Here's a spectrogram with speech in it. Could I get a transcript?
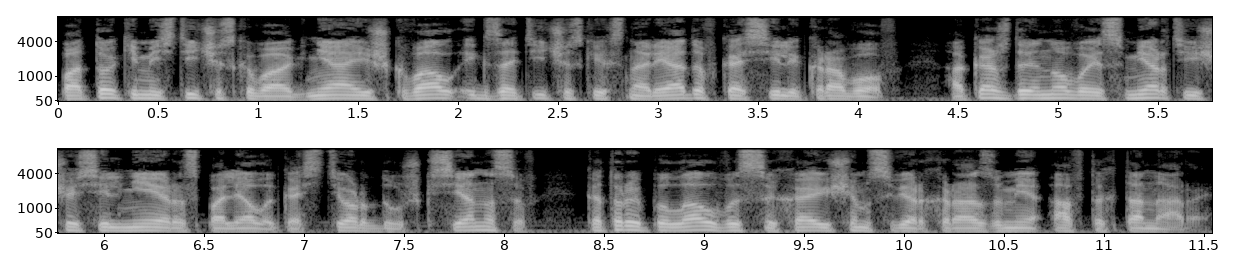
Потоки мистического огня и шквал экзотических снарядов косили кровов, а каждая новая смерть еще сильнее распаляла костер душ ксеносов, который пылал в иссыхающем сверхразуме автохтонара.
